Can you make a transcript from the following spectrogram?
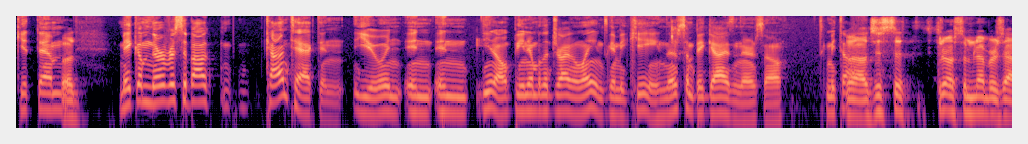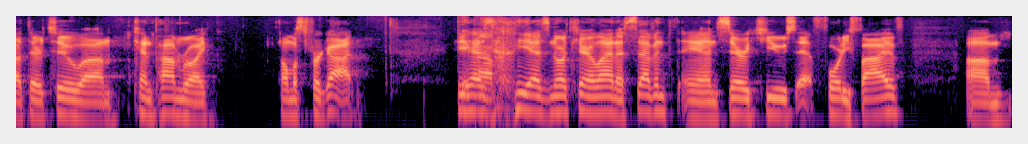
get them. But, make them nervous about contacting you and, and, and you know being able to drive the lane is gonna be key. And there's some big guys in there, so it's gonna be tough. Well, just to throw some numbers out there too, um, Ken Pomeroy almost forgot. He hey, has Pom. he has North Carolina seventh and Syracuse at 45. Um,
